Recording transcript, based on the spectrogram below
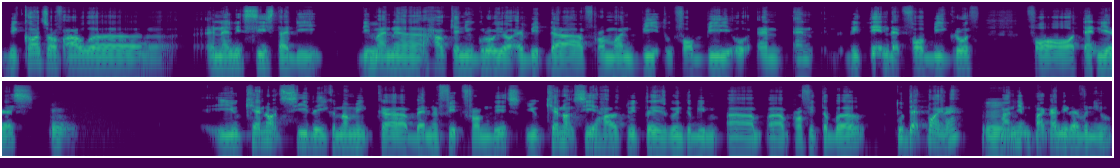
because of our analysis tadi, di Hmm. mana how can you grow your EBITDA from 1B to 4B and and retain that 4B growth for 10 years, Hmm. you cannot see the economic uh, benefit from this. You cannot see how Twitter is going to be uh, uh, profitable to that point. Eh? Hmm. Maknanya empat kali revenue.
